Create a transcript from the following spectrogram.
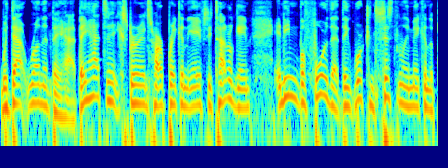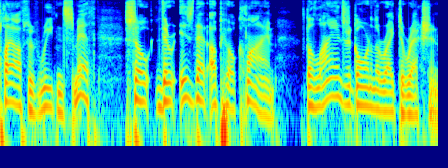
with that run that they had. They had to experience heartbreak in the AFC title game. And even before that, they were consistently making the playoffs with Reid and Smith. So there is that uphill climb. The Lions are going in the right direction.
